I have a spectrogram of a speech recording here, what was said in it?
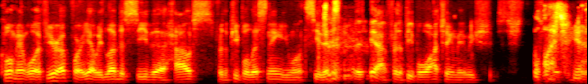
Cool, man. Well, if you're up for it, yeah, we'd love to see the house. For the people listening, you won't see this. yeah, for the people watching, maybe we should. Watch, yeah.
